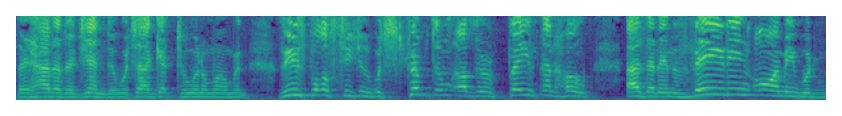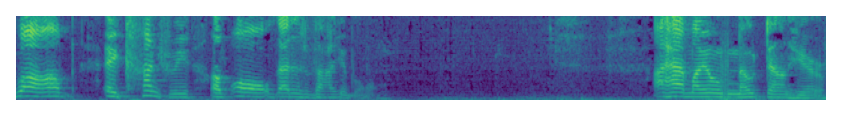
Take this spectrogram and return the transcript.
they had an agenda, which I get to in a moment. These false teachers would strip them of their faith and hope as an invading army would rob a country of all that is valuable. I have my own note down here.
